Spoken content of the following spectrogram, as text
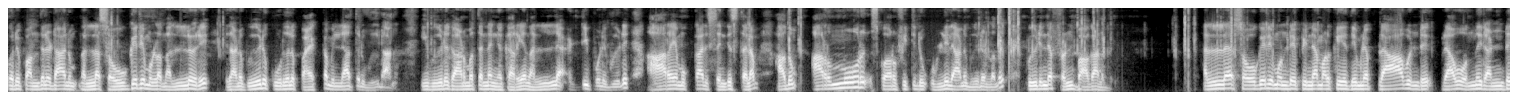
ഒരു പന്തലിടാനും നല്ല സൗകര്യമുള്ള നല്ലൊരു ഇതാണ്. വീട് കൂടുതൽ പഴക്കമില്ലാത്തൊരു വീടാണ്. ഈ വീട് കാണുമ്പോൾ തന്നെ നിങ്ങൾക്ക് അറിയാം നല്ല അടിപൊളി വീട്. ആറേ മുക്കാൽ സെന്റ് സ്ഥലം. അതും അറുന്നൂറ് സ്ക്വയർ ഫീറ്റിന്റെ ഉള്ളിലാണ് വീടുള്ളത്. വീടിന്റെ ഫ്രണ്ട് ഭാഗമാണിത്. നല്ല സൗകര്യമുണ്ട്. പിന്നെ നമ്മൾക്ക് ഇതേപോലെ പ്ലാവ് ഉണ്ട് പ്ലാവ് ഒന്ന് രണ്ട്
